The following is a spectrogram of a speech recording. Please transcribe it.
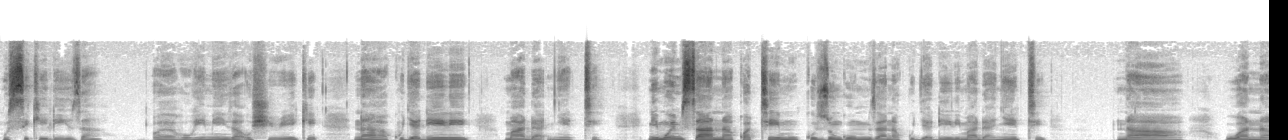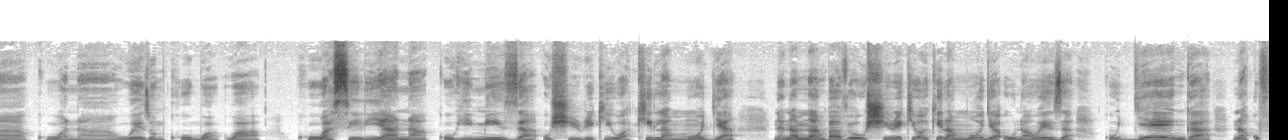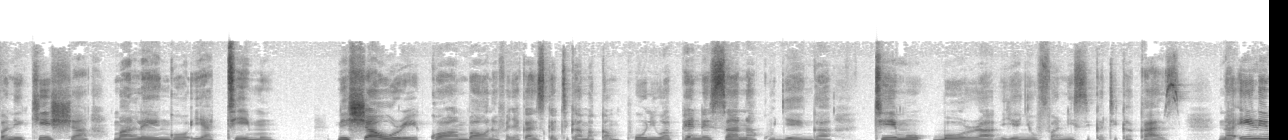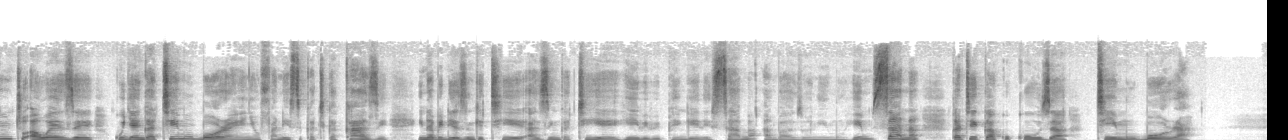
husikiliza uh, huhimiza ushiriki na kujadili mada nyeti. Ni muhimu sana kwa timu kuzungumza na kujadili mada nyeti na wanakuwa na uwezo mkubwa wa kuwasiliana kuhimiza ushiriki wa kila mmoja na namna ambavyo ushiriki wa kila mmoja unaweza kujenga na kufanikisha malengo ya timu. Ni shauri kwa ambao wanafanya kazi katika makampuni wapende sana kujenga timu bora yenye ufanisi katika kazi. Na ili mtu aweze kujenga timu bora yenye ufanisi katika kazi inabidi azingatie azingatie hivi vipengele saba ambazo ni muhimu sana katika kukuza timu bora.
